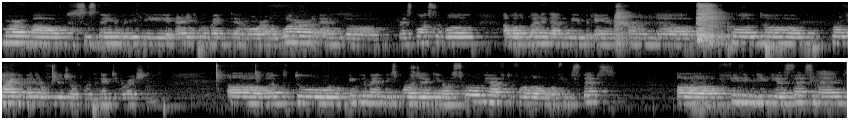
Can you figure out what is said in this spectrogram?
more about sustainability and it will make them more aware and uh, responsible about the planet that we live in and uh, could uh, provide a better future for the next generations. Uh, but to implement this project in our school, we have to follow a few steps. Uh, feasibility assessment,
